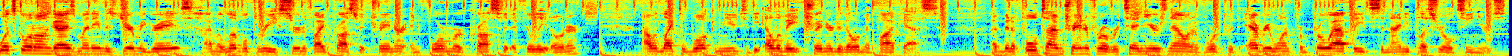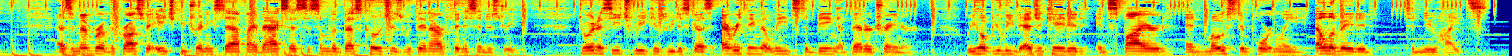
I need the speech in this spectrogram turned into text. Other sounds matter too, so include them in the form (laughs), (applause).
What's going on, guys? My name is Jeremy Graves. I'm a level 3 certified CrossFit trainer and former CrossFit affiliate owner. I would like to welcome you to the Elevate Trainer Development Podcast. I've been a full time trainer for over 10 years now, and I've worked with everyone from pro athletes to 90 plus year old seniors. As a member of the CrossFit HQ training staff, I have access to some of the best coaches within our fitness industry. Join us each week as we discuss everything that leads to being a better trainer. We hope you leave educated, inspired, and most importantly, elevated to new heights.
